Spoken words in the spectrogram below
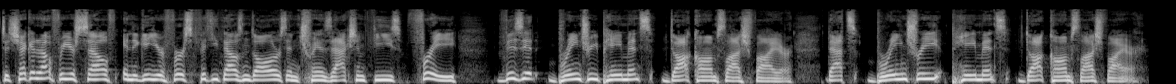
To check it out for yourself and to get your first $50,000 in transaction fees free, visit braintreepayments.com slash fire. That's braintreepayments.com slash fire.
